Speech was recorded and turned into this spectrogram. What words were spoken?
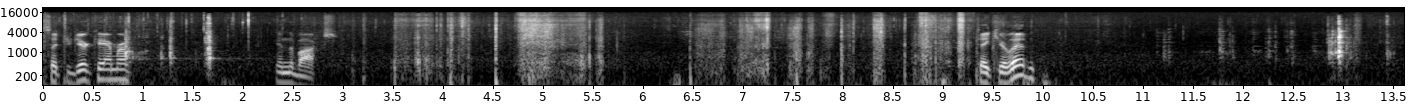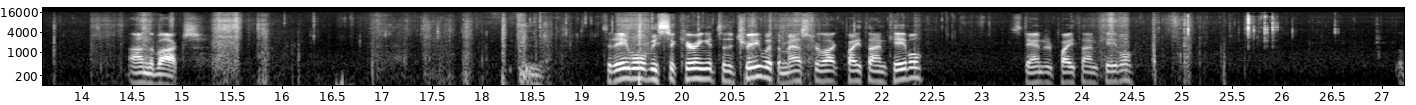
Set your deer camera in the box. Take your lid on the box. Today we'll be securing it to the tree with a Master Lock Python cable, standard Python cable. The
